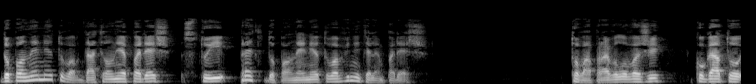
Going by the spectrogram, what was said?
допълнението в дателния падеж стои пред допълнението в винителен падеж. Това правило въжи, когато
